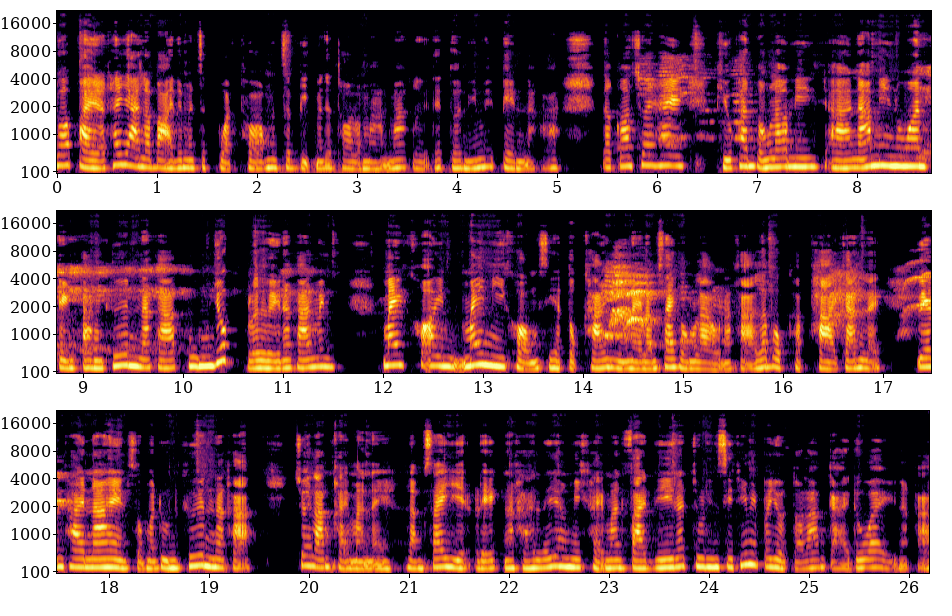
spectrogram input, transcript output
ทั่วไปแล้วถ้ายาระบายเนี่ยมันจะปวดท้องมันจะบิดมันจะทรมานมากเลย แต่ตัวนี้ไม่เป็นนะคะ แล้วก็ช่วยให้ผิวพรรณของเรามีน้ำมีนวลเปล่งปลั่งขึ้นนะคะพุงยุบเลยนะคะไม่ไม่ค่อยไม่มีของเสียตกค้างอยู่ในลำไส้ของเรานะคะ ระบบขับถ่ายการไหลเวียนภายในสมดุลขึ้นนะคะ ช่วยล้างไขมันในลำไส้เล็กนะคะ และยังมีไขมันฝ่ายดี และจุลินทรีย์ที่มีประโยชน์ต่อร่างกายด้วยนะคะ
